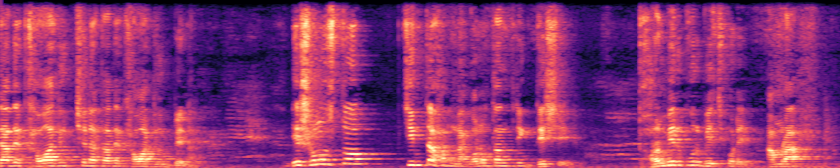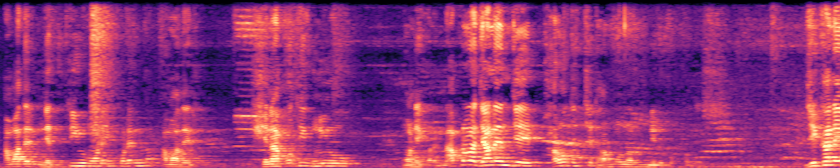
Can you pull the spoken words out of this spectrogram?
যাদের খাওয়া জুটছে না, তাদের খাওয়া জুটবে না। এ সমস্ত চিন্তাভাবনা গণতান্ত্রিক দেশে ধর্মের উপর বেচ করে আমরা আমাদের নেত্রীও মনে করেন না, আমাদের সেনাপতি উনিও মনে করেন না। আপনারা জানেন যে ভারত হচ্ছে ধর্ম নিরপেক্ষ দেশ। যেখানে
